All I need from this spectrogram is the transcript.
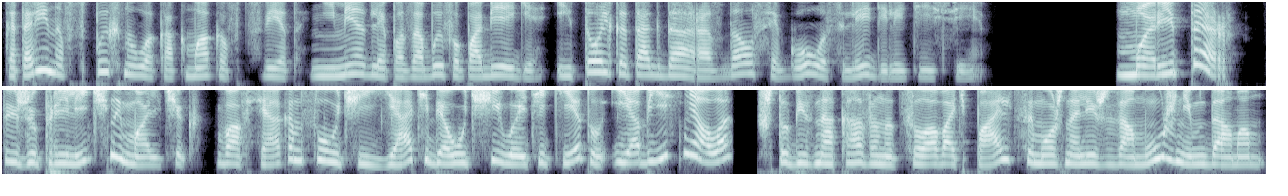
Катарина вспыхнула, как маков цвет, немедля позабыв о побеге, и только тогда раздался голос леди Летисии. «Маритер, ты же приличный мальчик. Во всяком случае, я тебя учила этикету и объясняла, что безнаказанно целовать пальцы можно лишь замужним дамам».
